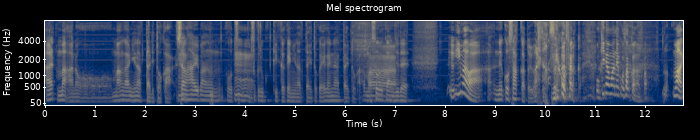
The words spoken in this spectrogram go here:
あまああの漫画になったりとか上海版をつ、うんうん。作るきっかけになったりとか映画になったりとか、まあ、そういう感じで今は猫作家と言われてます。猫作家。沖縄猫作家なんですか？まあ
